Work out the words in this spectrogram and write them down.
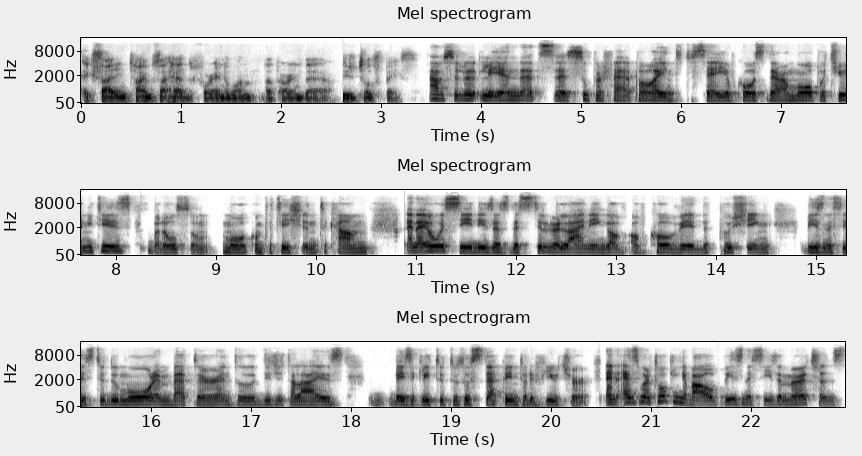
Exciting times ahead for anyone that are in the digital space. Absolutely. And that's a super fair point to say. Of course, there are more opportunities, but also more competition to come. And I always see this as the silver lining of, of COVID, pushing businesses to do more and better and to digitalize, basically to, to, to step into the future. And as we're talking about businesses and merchants,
